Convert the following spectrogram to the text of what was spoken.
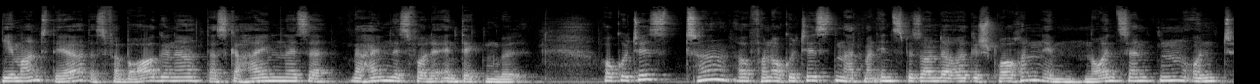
jemand, der das Verborgene, das Geheimnisse, Geheimnisvolle entdecken will. Okkultist, von Okkultisten hat man insbesondere gesprochen im 19. und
